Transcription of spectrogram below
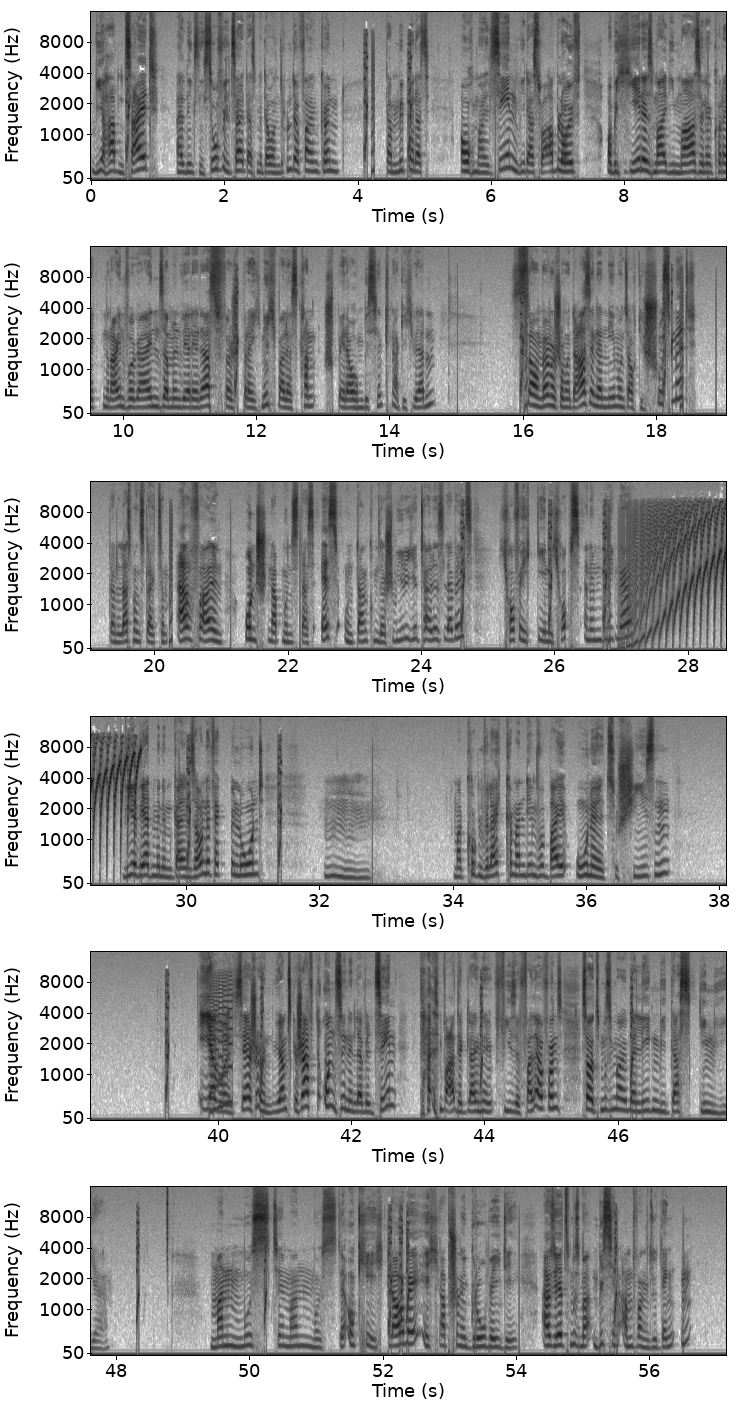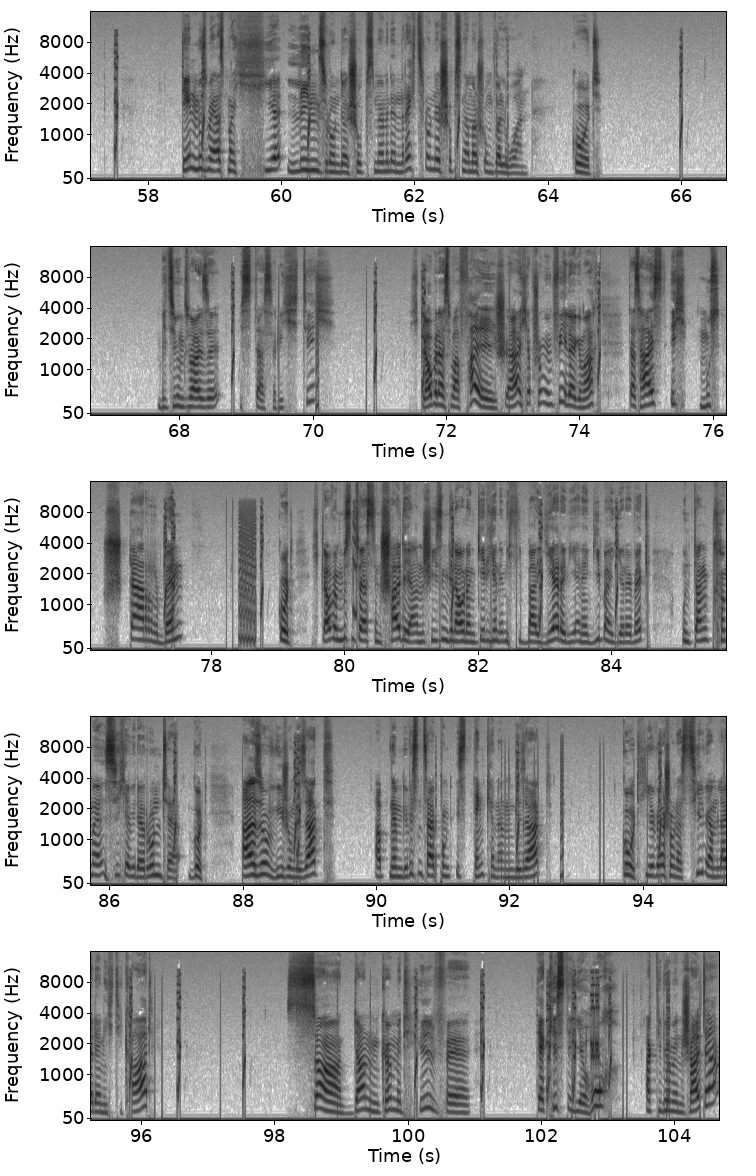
Wir haben Zeit allerdings nicht so viel Zeit, dass wir dauernd runterfallen können, damit wir das auch mal sehen, wie das so abläuft. Ob ich jedes Mal die Maße in der korrekten Reihenfolge einsammeln werde, das verspreche ich nicht, weil das kann später auch ein bisschen knackig werden. So, und wenn wir schon mal da sind, dann nehmen wir uns auch die Schuss mit. Dann lassen wir uns gleich zum R fallen und schnappen uns das S. Und dann kommt der schwierige Teil des Levels. Ich hoffe, ich gehe nicht hops an dem Gegner. Wir werden mit einem geilen Soundeffekt belohnt. Hm. Mal gucken, vielleicht können wir an dem vorbei, ohne zu schießen. Jawohl, sehr schön. Wir haben es geschafft und sind in Level 10. Da wartet gleich eine fiese Falle auf uns. So, jetzt muss ich mal überlegen, wie das ging hier. Man musste, man musste. Okay, ich glaube, ich habe schon eine grobe Idee. Also jetzt müssen wir ein bisschen anfangen zu denken den müssen wir erstmal hier links runter schubsen. Wenn wir den rechts runter schubsen, haben wir schon verloren. Gut. Beziehungsweise, ist das richtig? Ich glaube, das war falsch. Ja, ich habe schon einen Fehler gemacht. Das heißt, ich muss sterben. Gut, ich glaube, wir müssen zuerst den Schalter hier anschießen. Genau, dann geht hier nämlich die Barriere, die Energiebarriere weg. Und dann können wir sicher wieder runter. Gut, also, wie schon gesagt, ab einem gewissen Zeitpunkt ist Denken angesagt. Gut, hier wäre schon das Ziel. Wir haben leider nicht die Card. So, dann können wir mit Hilfe der Kiste hier hoch aktivieren wir den Schalter.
